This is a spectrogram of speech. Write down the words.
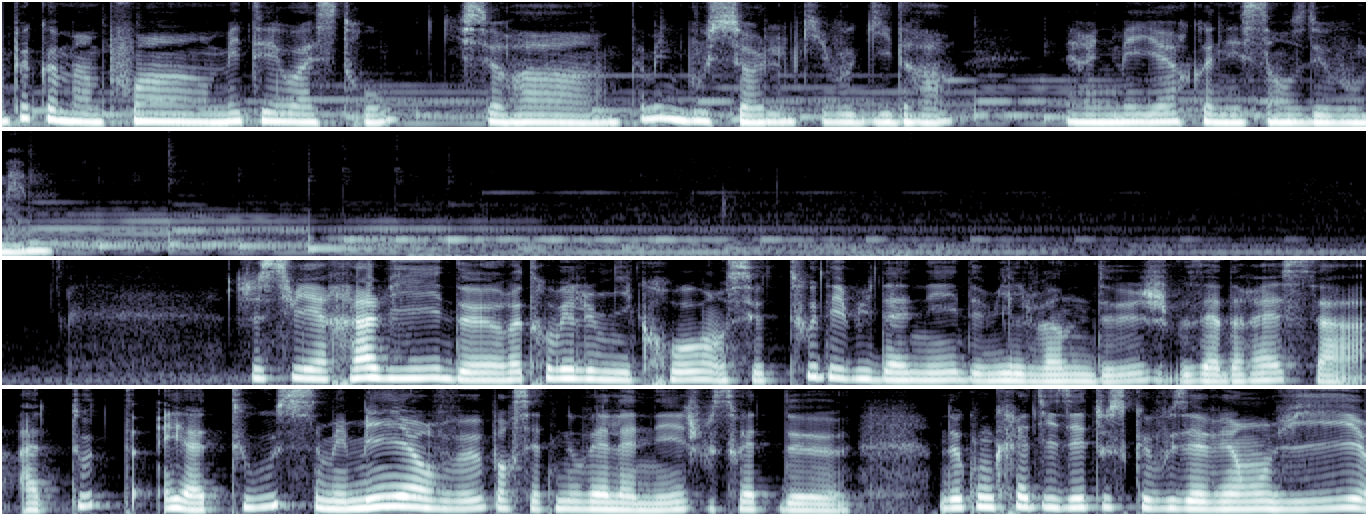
un peu comme un point météo-astro qui sera comme une boussole qui vous guidera vers une meilleure connaissance de vous-même. Je suis ravie de retrouver le micro en ce tout début d'année 2022. Je vous adresse à, toutes et à tous mes meilleurs voeux pour cette nouvelle année. Je vous souhaite de, concrétiser tout ce que vous avez envie,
